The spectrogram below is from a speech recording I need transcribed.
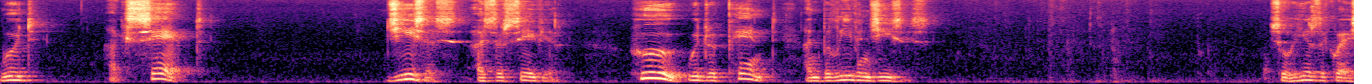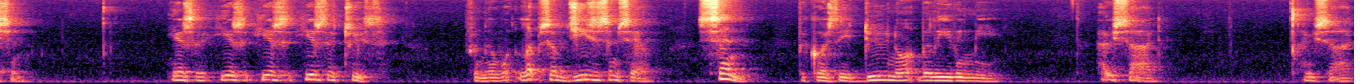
would accept Jesus as their Saviour, who would repent and believe in Jesus. So here's the question. Here's the, here's, here's, here's the truth from the lips of Jesus himself. Sin because they do not believe in me. How sad. How sad.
